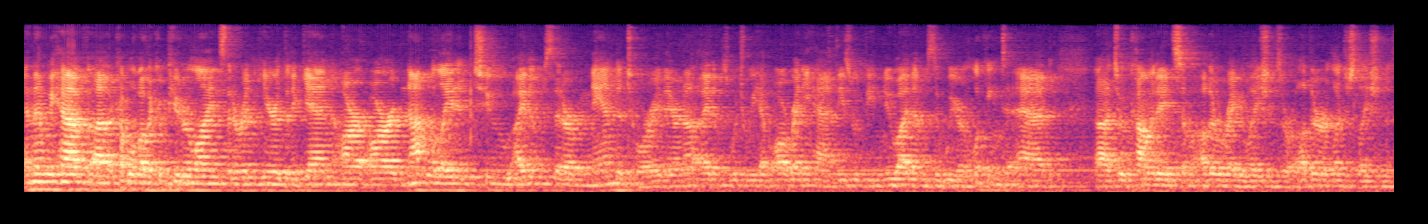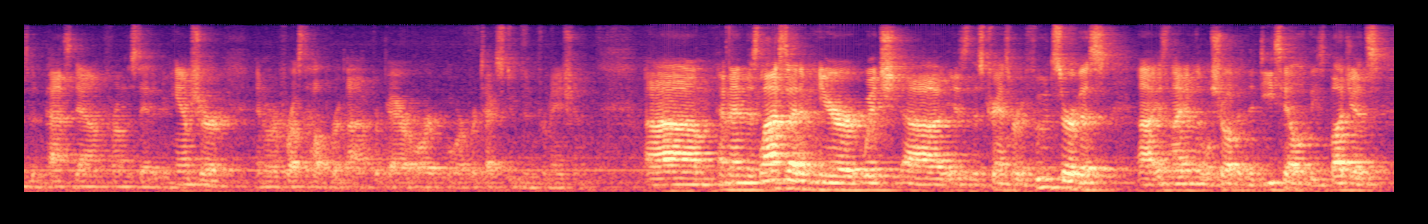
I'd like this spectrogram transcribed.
and then we have uh, a couple of other computer lines that are in here that again are, are not related to items that are mandatory. They are not items which we have already had. These would be new items that we are looking to add uh, to accommodate some other regulations or other legislation that's been passed down from the state of New Hampshire in order for us to help uh, prepare or, or protect student information. Um, and then this last item here, which uh, is this transfer to food service, uh, is an item that will show up in the detail of these budgets.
